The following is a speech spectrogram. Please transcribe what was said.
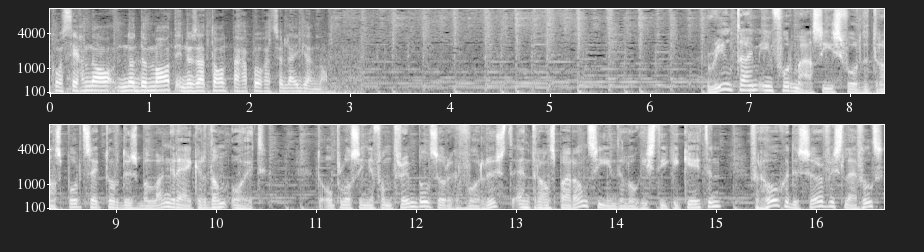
concernant nos demandes et nos attentes par rapport à cela également. Real-time informatie is voor de transportsector dus belangrijker dan ooit. De oplossingen van Trimble zorgen voor rust en transparantie in de logistieke keten, verhogen de service levels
